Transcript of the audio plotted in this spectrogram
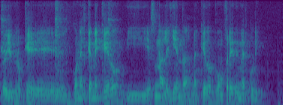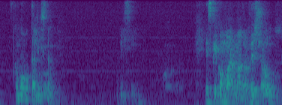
pero yo creo que con el que me quedo, y es una leyenda, me quedo con Freddie Mercury como vocalista. Y sí. Es que como armador de shows,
